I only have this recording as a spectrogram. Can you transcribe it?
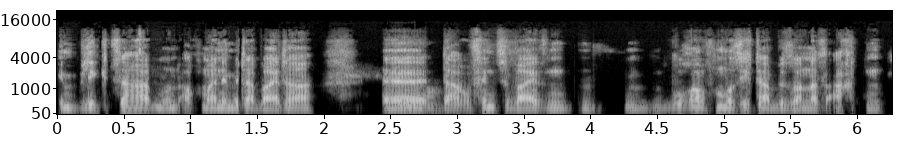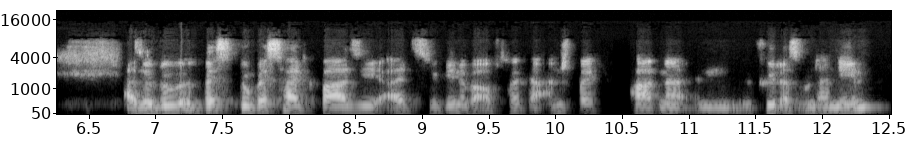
im Blick zu haben und auch meine Mitarbeiter äh, genau. darauf hinzuweisen, worauf muss ich da besonders achten? Also du bist, du bist halt quasi als Hygienebeauftragter Ansprechpartner in, für das Unternehmen.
